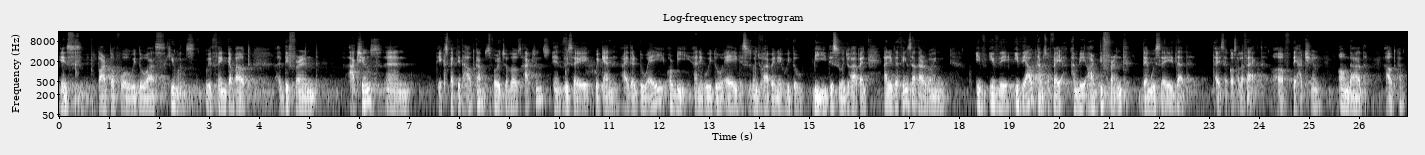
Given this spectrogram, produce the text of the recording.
It's part of what we do as humans. We think about different actions and the expected outcomes for each of those actions. And we say we can either do A or B. And if we do A, this is going to happen. If we do B, this is going to happen. And if the things that are going, if, if the if the outcomes of A and B are different, then we say that there is a causal effect of the action on that outcome.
